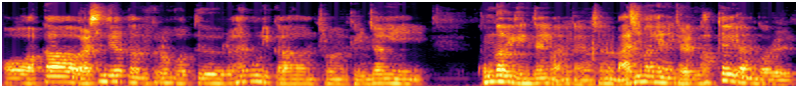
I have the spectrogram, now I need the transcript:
어 아까 말씀드렸던 그런 것들을 해보니까 저는 굉장히 공감이 굉장히 많이 가요. 저는 마지막에는 결국 합격이라는 거를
